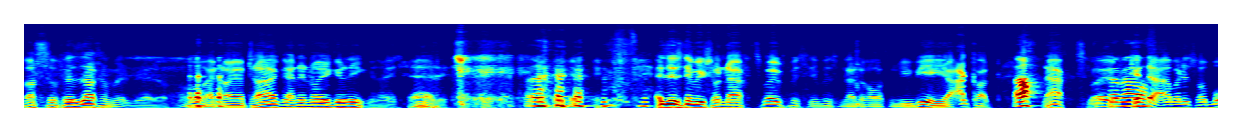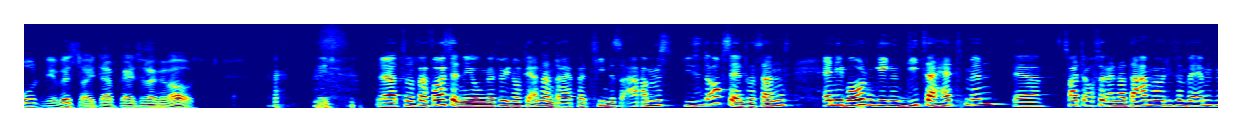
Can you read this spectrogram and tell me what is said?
was du für Sachen mit mir doch. Oh, ein neuer Tag, eine neue Gelegenheit. Herrlich. es ist nämlich schon nach zwölf, müsst ihr wissen da draußen, wie wir hier ackern. Ach, nach zwölf. Kinderarbeit ist verboten. Ihr wisst doch, ich darf gar nicht so lange raus. Nicht. Ja, zur Vervollständigung natürlich noch die anderen drei Partien des Abends. Die sind auch sehr interessant. Andy Bolton gegen Dieter Hetman, der zweite Auftritt einer Dame über diesem WM.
